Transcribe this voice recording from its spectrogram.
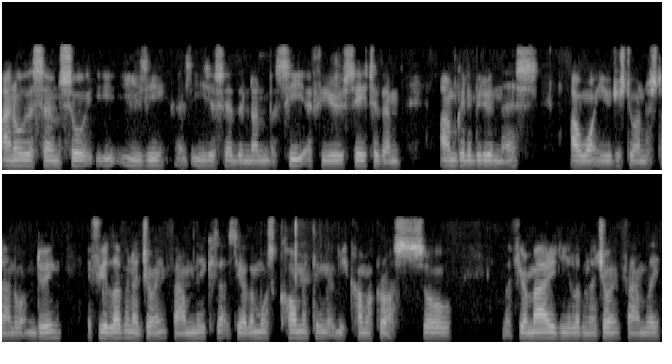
I know this sounds so e- easy, it's easier said than done, but see, if you say to them, I'm going to be doing this, I want you just to understand what I'm doing. If you live in a joint family, because that's the other most common thing that we come across. So, if you're married and you live in a joint family,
